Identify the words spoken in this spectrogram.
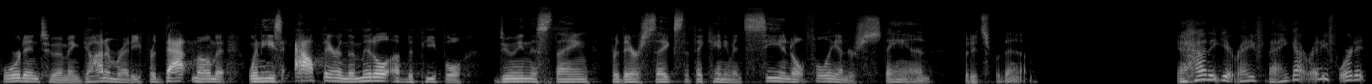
poured into him and got him ready for that moment when he's out there in the middle of the people doing this thing for their sakes that they can't even see and don't fully understand, but it's for them. And how did he get ready for that? He got ready for it at,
